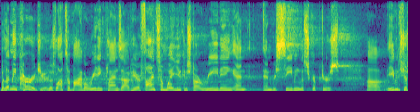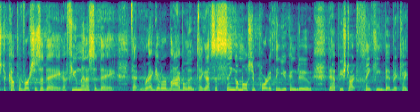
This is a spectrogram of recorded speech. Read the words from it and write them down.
but let me encourage you. There's lots of Bible reading plans out here. Find some way you can start reading and, and receiving the scriptures uh, even just a couple verses a day, a few minutes a day, that regular Bible intake, that's the single most important thing you can do to help you start thinking biblically.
